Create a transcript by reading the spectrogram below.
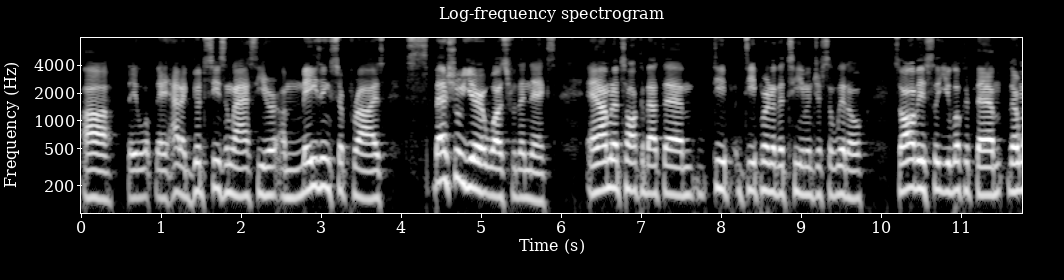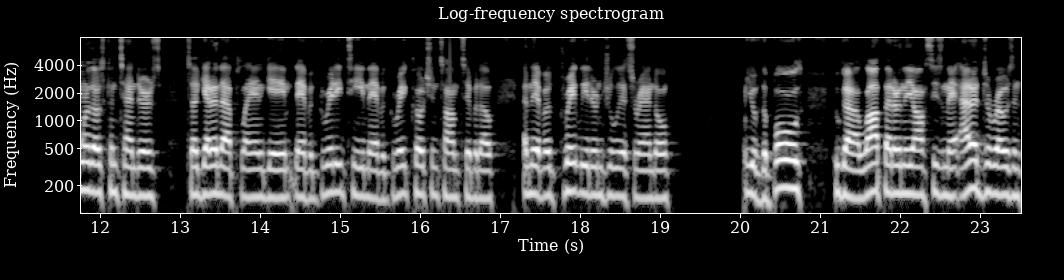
Uh, they they had a good season last year, amazing surprise, special year it was for the Knicks, and I'm going to talk about them deep deeper into the team in just a little. So obviously, you look at them; they're one of those contenders to get in that play-in game. They have a gritty team. They have a great coach in Tom Thibodeau, and they have a great leader in Julius Randle. You have the Bulls, who got a lot better in the offseason. They added DeRozan.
